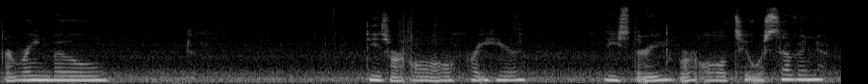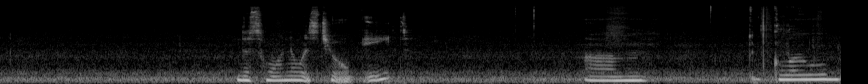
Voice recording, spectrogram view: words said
the rainbow, these were all right here. These three were all 207. This one was 208. Um, the globe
